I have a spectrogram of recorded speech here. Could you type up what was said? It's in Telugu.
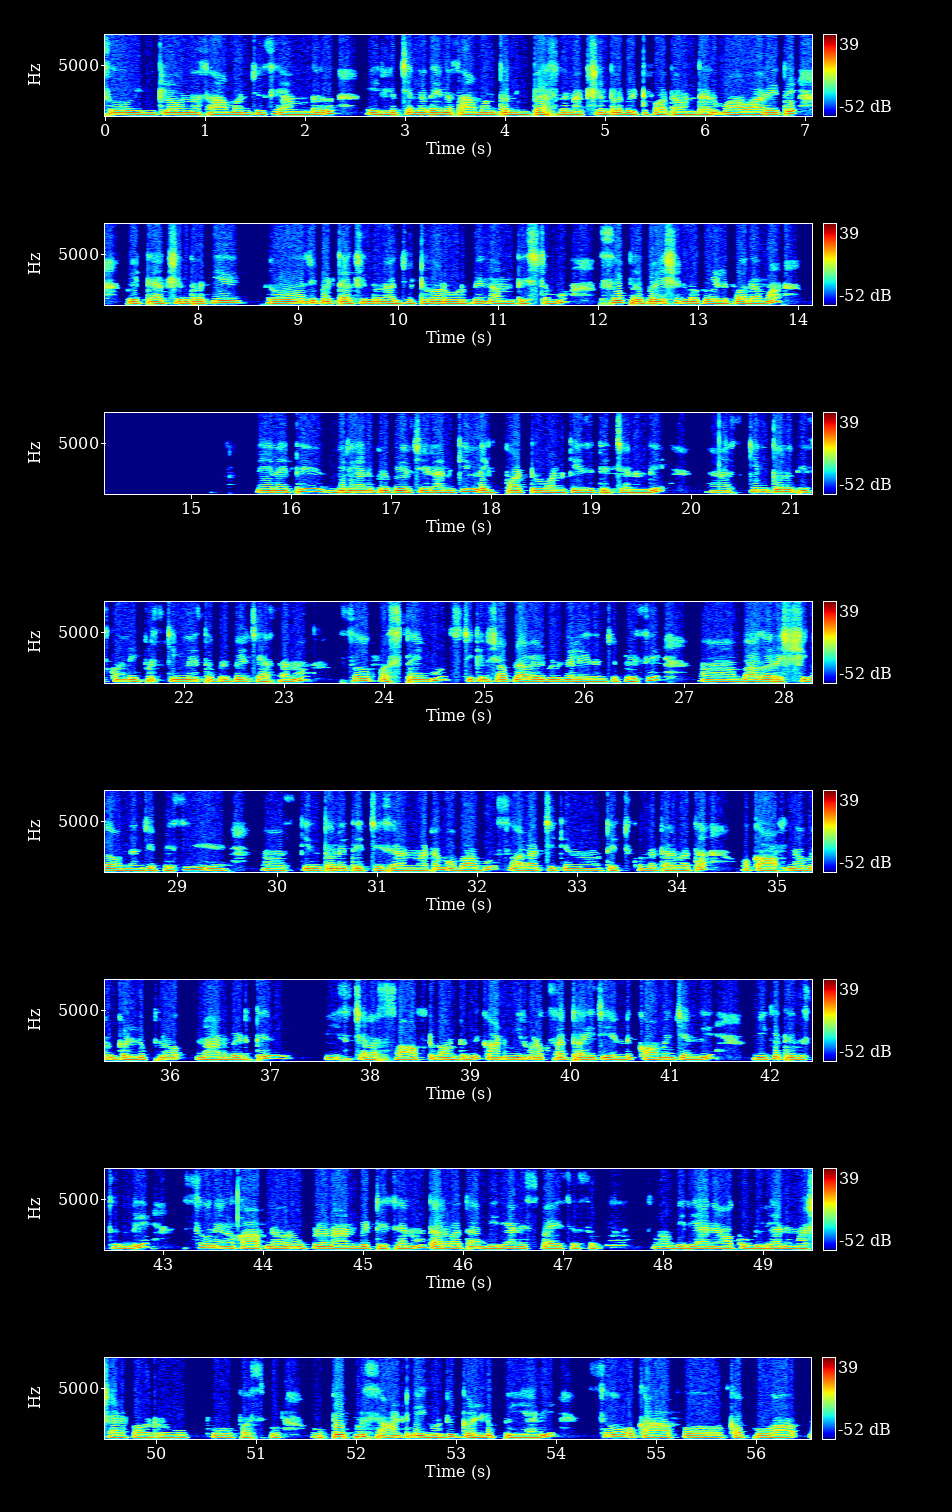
సో ఇంట్లో ఉన్న సామాన్ చూసి అందరూ ఇల్లు చిన్నదైన సామాన్తో నింపేస్తుందని అక్షంతలు పెట్టిపోతూ ఉంటారు. మా వారైతే పెట్టే అక్షంతలకి రోజు పెట్టే అక్షంతలు నా జుట్టు కూడా ఊడిపోయింది అంత ఇష్టము. సో ప్రిపరేషన్లోకి వెళ్ళిపోదామా? నేనైతే బిర్యానీ ప్రిపేర్ చేయడానికి లెగ్ పార్ట్ వన్ కేజీ తెచ్చానండి. స్కిన్తోనే తీసుకొని. ఎప్పుడు స్కిన్లెస్తో ప్రిపేర్ చేస్తాను. సో ఫస్ట్ టైము చికెన్ షాప్లో అవైలబుల్గా లేదని చెప్పేసి బాగా రష్గా ఉందని చెప్పేసి స్కిన్తోనే తెచ్చేసాడనమాట మా బాబు. సో అలా చికెన్ తెచ్చుకున్న తర్వాత ఒక హాఫ్ అన్ అవర్ గల్లుపులో నానబెడితే పీస్ చాలా సాఫ్ట్గా ఉంటుంది. కానీ మీరు కూడా ఒకసారి ట్రై చేయండి. కామెంట్ చేయండి. మీకే తెలుస్తుంది. సో నేను ఒక హాఫ్ అన్ అవర్ ఉప్పులో నానబెట్టేసాను. తర్వాత బిర్యానీ స్పైసెస్. బిర్యానీ ఆకు బిర్యానీ మసాలా పౌడరు ఉప్పు పసుపు. ఉప్పు ఎప్పుడు సాల్ట్ వేయకూడదు. గళ్ళుప్పు వేయాలి. సో ఒక హాఫ్ కప్పు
